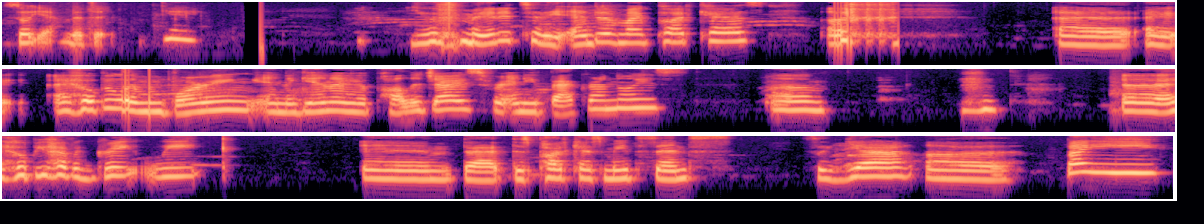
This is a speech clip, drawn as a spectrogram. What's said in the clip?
So yeah, that's it. Yay. You've made it to the end of my podcast. Uh, I I hope it wasn't boring, and again, I apologize for any background noise. Um, uh, I hope you have a great week and that this podcast made sense. So, yeah, uh, bye.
